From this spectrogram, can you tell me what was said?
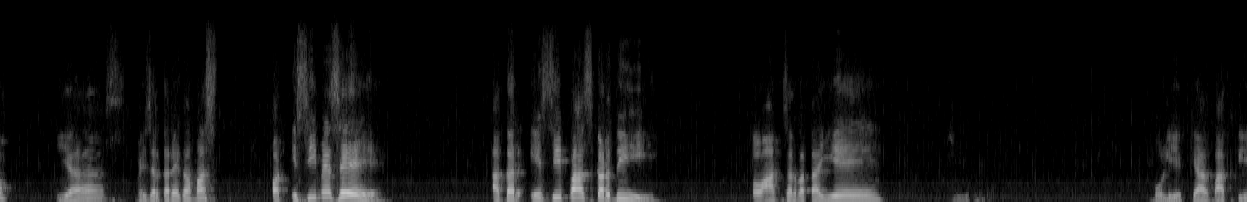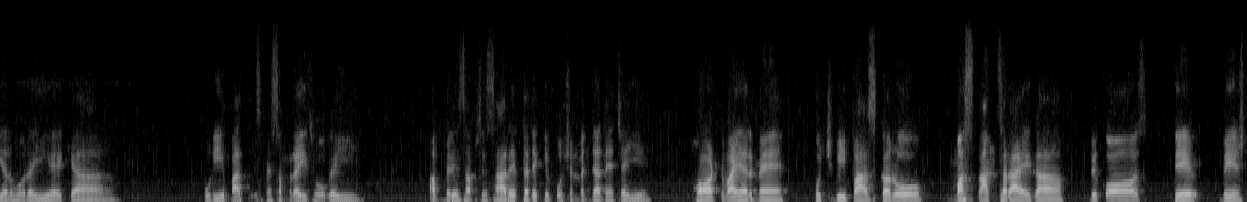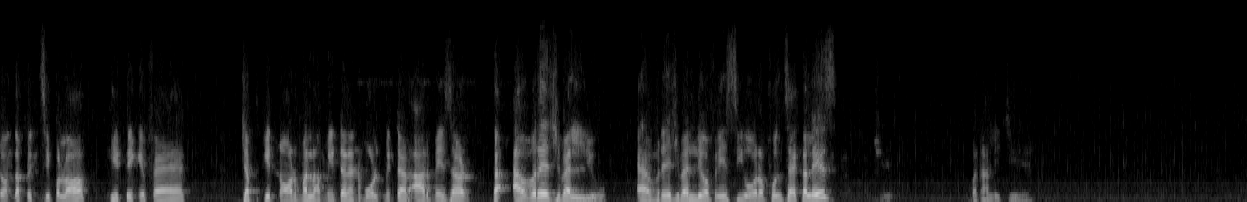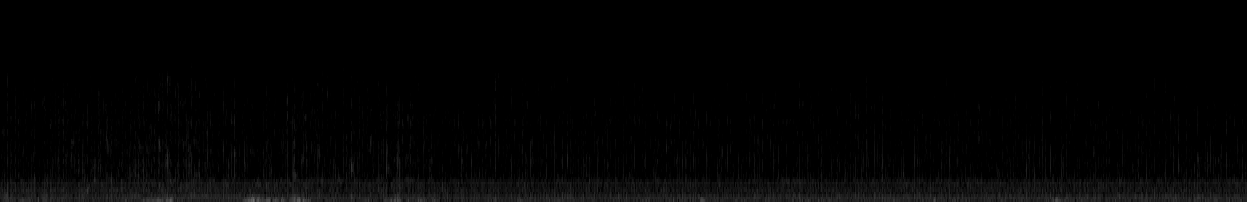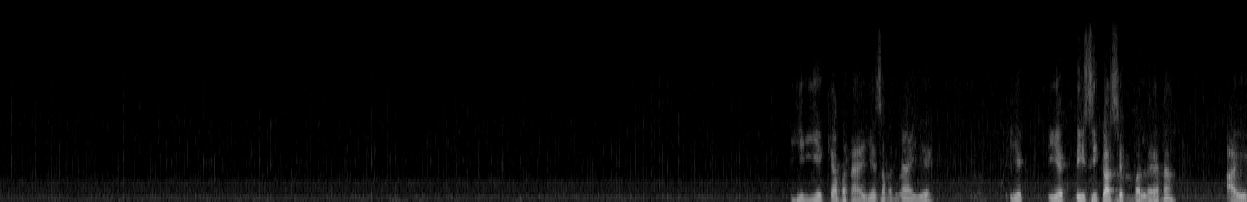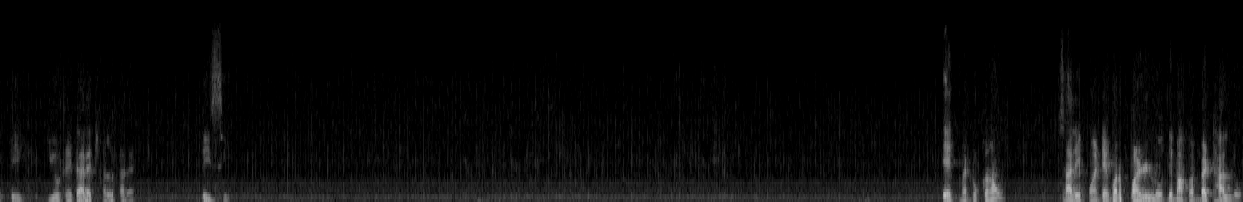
यस मेजर करेगा मस्त। और इसी में से अगर एसी पास कर दी तो आंसर बताइए। बोलिए, क्या बात क्लियर हो रही है? क्या पूरी बात इसमें समराइज हो गई? अब मेरे हिसाब से सारे तरह के क्वेश्चन बन जाने चाहिए। हॉट वायर में कुछ भी पास करो, मस्त आंसर आएगा because they based on the principle of heating effect जबकि normal meter and volt meter are measured the average value average value of A C over a full cycle is बना लीजिए। ये ये क्या बना है? ये समझ में आई ये ये ये डीसी का सिंबल है ना? IT unidirectional current DC एक मिनट रुक रहा हूँ। सारी पॉइंट एक बार पढ़ लो, दिमाग में बैठा लो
